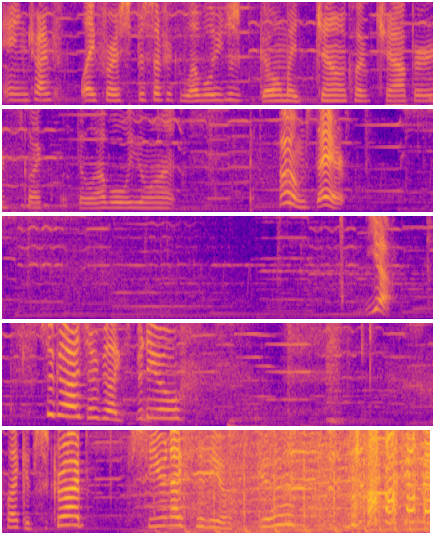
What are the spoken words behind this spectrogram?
and trying like for a specific level, you just go on my channel, click chopper, click the level you want. Boom's there. yeah. So guys, I hope you like this video. Like and subscribe. See you next video. Goodbye.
